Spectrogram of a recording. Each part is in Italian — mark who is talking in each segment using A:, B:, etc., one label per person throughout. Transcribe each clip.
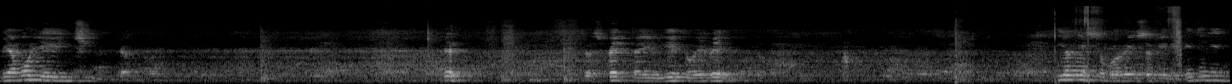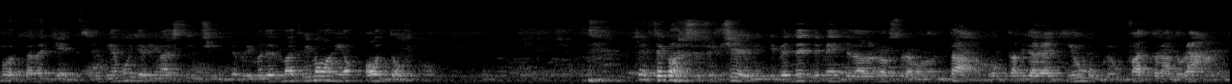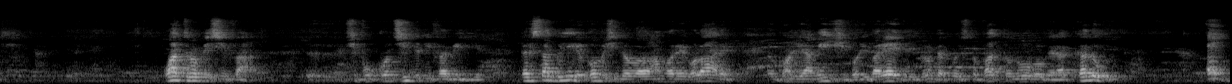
A: mia moglie è incinta. Eh, aspetta il lieto evento. Io adesso vorrei sapere che gliene importa alla gente se mia moglie è rimasta incinta prima del matrimonio o dopo. Certe cose succedono indipendentemente dalla nostra volontà, può capitare a chiunque, è un fatto naturale. Quattro mesi fa eh, ci fu un consiglio di famiglia per stabilire come ci dovevamo regolare eh, con gli amici, con i parenti di fronte a questo fatto nuovo che era accaduto. E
